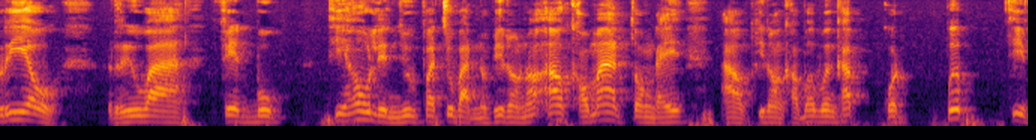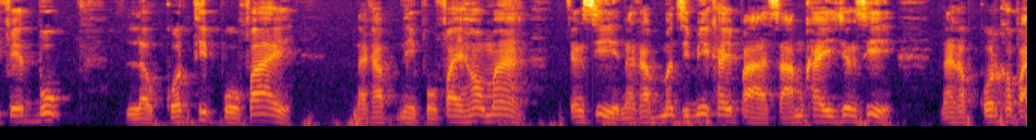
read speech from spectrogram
เรียว หรือว่า Facebook ที่เฮาเล่นอยู่ปัจจุบันเนาะพี่น้องเนาะเอาเข้ามาตรงไหนเอาพี่น้องเข้ามาเบิ่งครับ กดปึ๊บที่ Facebook แล้วกดที่โปรไฟล์นะครับนี่โปรไฟล์เฮามาจังซี่นะครับมันสิมีไข่ป่าสามไข่จังซี่นะครับกดเข้าไป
